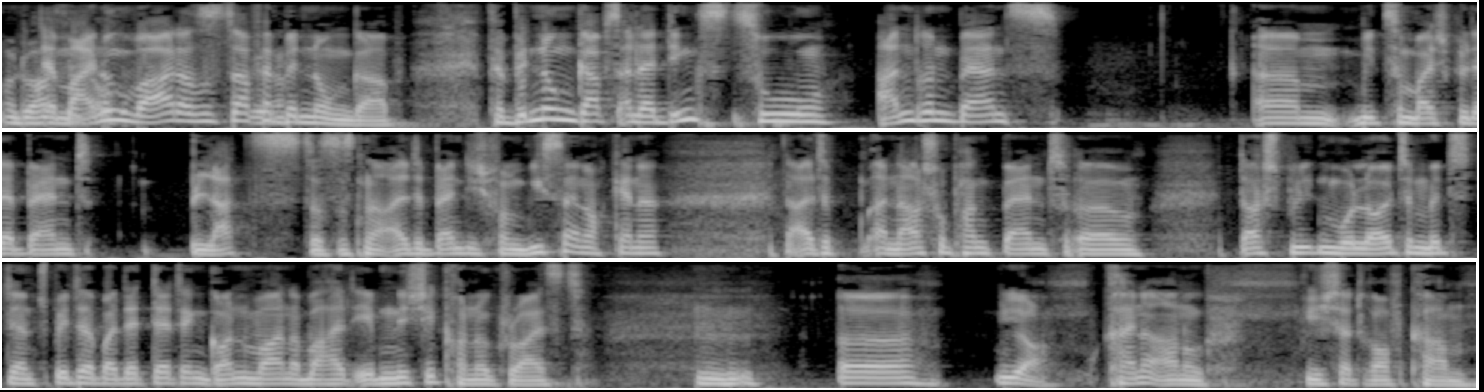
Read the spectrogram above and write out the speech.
der Meinung war, dass es da ja. Verbindungen gab. Verbindungen gab es allerdings zu anderen Bands, ähm, wie zum Beispiel der Band Platz. Das ist eine alte Band, die ich von Wiesner noch kenne. Eine alte Anarcho-Punk-Band. Äh, da spielten wohl Leute mit, die dann später bei Dead Dead and Gone waren, aber halt eben nicht Iconochrist. Mhm. Äh, ja, keine Ahnung, wie ich da drauf kam.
